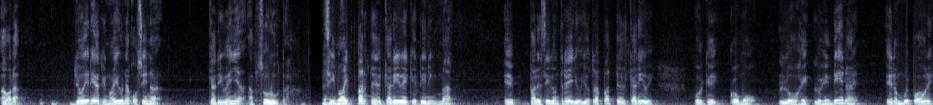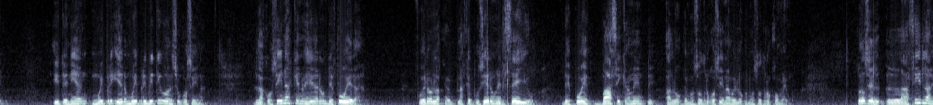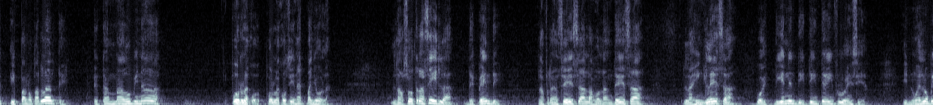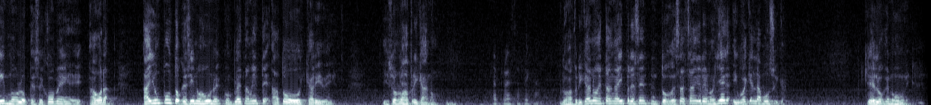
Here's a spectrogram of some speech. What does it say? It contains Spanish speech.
Ahora, yo diría que no hay una cocina caribeña absoluta. Si no hay partes del Caribe que tienen más eh, parecido entre ellos y otras partes del Caribe, porque como los, los indígenas eran muy pobres y, tenían muy, y eran muy primitivos en su cocina. Las cocinas que nos llegaron de fuera fueron las que, las que pusieron el sello después básicamente a lo que nosotros cocinamos y lo que nosotros comemos. Entonces, las islas hispanoparlantes están más dominadas por la, por la cocina española. Las otras islas, depende, la francesa, las holandesas, las inglesas, pues tienen distintas influencias. Y no es lo mismo lo que se come eh, ahora. Hay un punto que sí nos une completamente a todo el Caribe, y son los africanos. Los africanos están ahí presentes en todo. Esa sangre nos llega, igual que en la música, que es lo que nos une.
